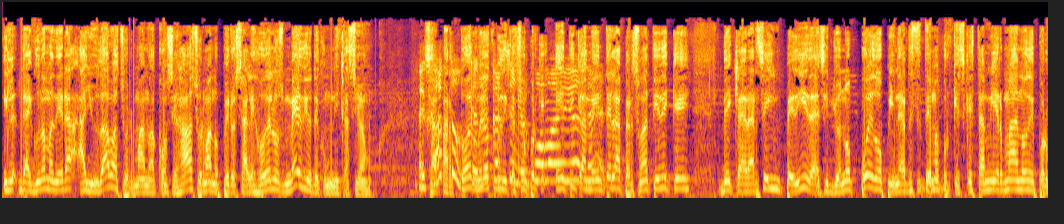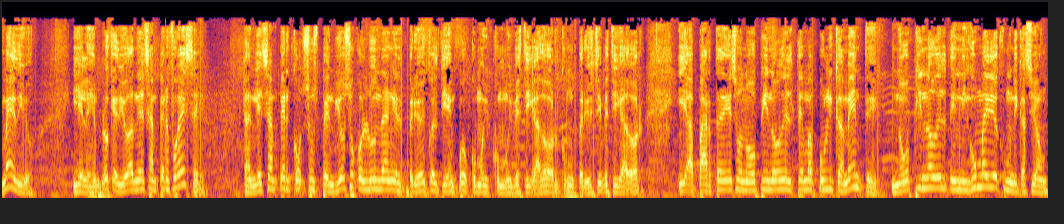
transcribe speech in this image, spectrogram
Y de alguna manera ayudaba a su hermano, aconsejaba a su hermano, pero se alejó de los medios de comunicación. Se Exacto, apartó que del medio de comunicación porque éticamente la persona tiene que declararse impedida, es decir, yo no puedo opinar de este tema porque es que está mi hermano de por medio. Y el ejemplo que dio Daniel Samper fue ese. Daniel Samper suspendió su columna en el periódico El Tiempo como, investigador, como periodista investigador, y aparte de eso no opinó del tema públicamente, no opinó del- en ningún medio de comunicación,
